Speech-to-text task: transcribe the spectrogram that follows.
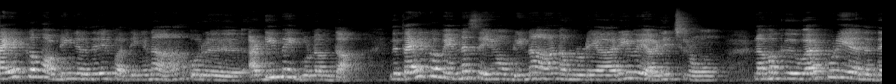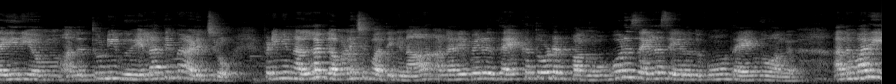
தயக்கம் அப்படிங்கிறதே பார்த்தீங்கன்னா ஒரு அடிமை குணம் தான் இந்த தயக்கம் என்ன செய்யும் அப்படின்னா நம்மளுடைய அறிவை அழிச்சிரும். நமக்கு வரக்கூடிய அந்த தைரியம் அந்த துணிவு எல்லாத்தையுமே அழிச்சிரும். இப்போ நீங்கள் நல்லா கவனிச்சு பார்த்தீங்கன்னா நிறைய பேர் தயக்கத்தோடு இருப்பாங்க. ஒவ்வொரு செயலை செய்யறதுக்கும் தயங்குவாங்க. அந்த மாதிரி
